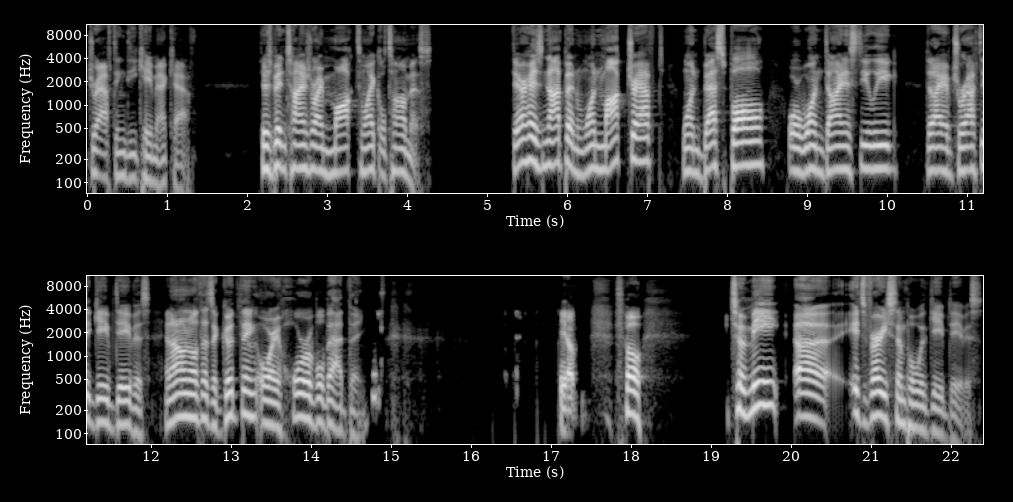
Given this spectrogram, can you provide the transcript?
drafting DK Metcalf. There's been times where I mocked Michael Thomas. There has not been one mock draft, one best ball, or one dynasty league that I have drafted Gabe Davis, and I don't know if that's a good thing or a horrible bad thing. Yep. So to me, uh, it's very simple with Gabe Davis.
